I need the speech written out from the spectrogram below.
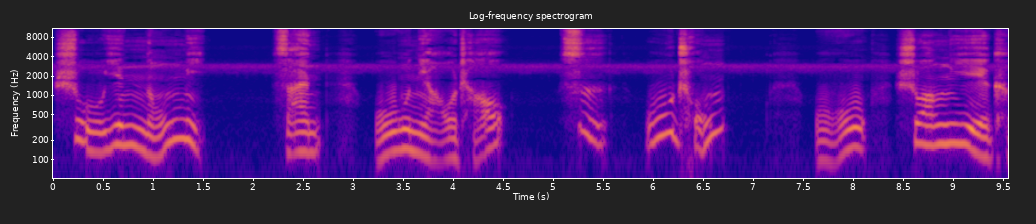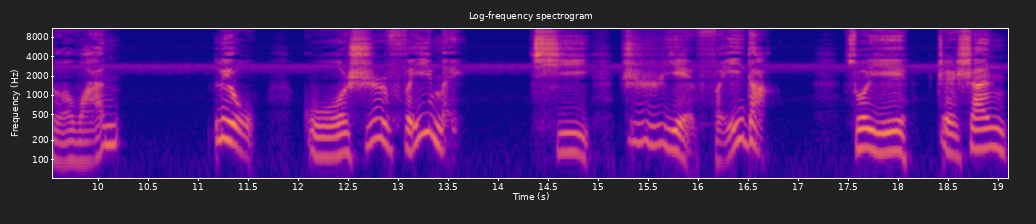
树荫浓密；三无鸟巢；四无虫；五霜叶可玩；六果实肥美；七枝叶肥大。所以这山。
